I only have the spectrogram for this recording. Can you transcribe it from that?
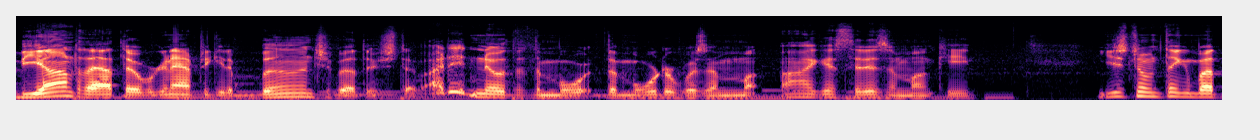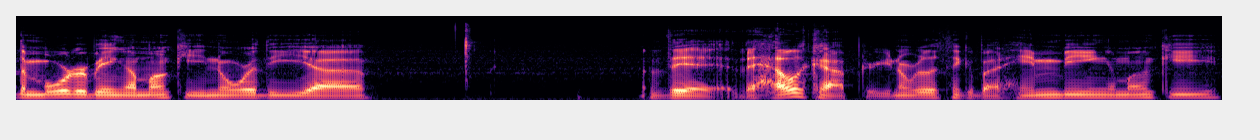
Beyond that, though, we're going to have to get a bunch of other stuff. I didn't know that the, mor the mortar was a... Oh, I guess it is a monkey. You just don't think about the mortar being a monkey, nor the, uh, the, the helicopter. You don't really think about him being a monkey,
